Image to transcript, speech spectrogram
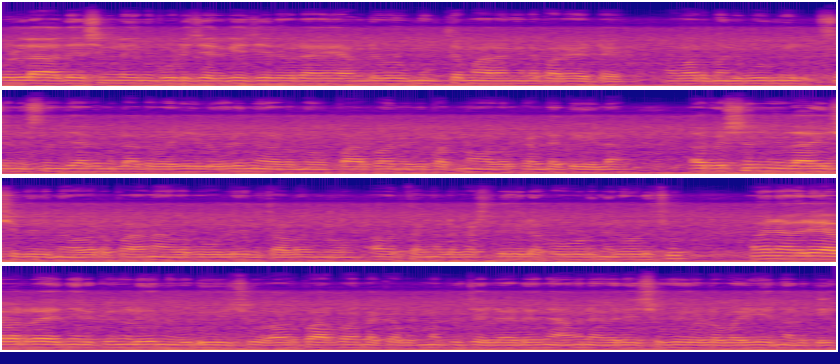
ഉള്ള ദേശങ്ങളിൽ നിന്ന് കൂട്ടിച്ചേർക്കുകയും ചെയ്തവരായ അവന്റെ വിമുക്തന്മാർ അങ്ങനെ പറയട്ടെ അവർ മരുഭൂമിയിൽ സിനിസഞ്ചാരമില്ലാത്ത വഴിയിൽ ഒരു നടന്നു. പാർപ്പാൻ ഒരു പട്ടണം അവർ കണ്ടെത്തിയില്ല. അവർ വിശന്ന് ദാഹിച്ചു വരുന്നു. അവർ പ്രാണ അവർ ഉള്ളിൽ തളർന്നു. അവർ തങ്ങളുടെ കഷ്ടതയിലെ ഹോട് നിലവിളിച്ചു. അവൻ അവരെ അവരുടെ ഞെരുക്കങ്ങളിൽ നിന്ന് വിടുവിച്ചു. അവർ പാർപ്പാന്റെ കപട്ടണത്തിൽ ചെല്ലേണ്ടതിന് അവൻ അവരെ ശുഭയുള്ള വഴിയെ നടത്തി.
